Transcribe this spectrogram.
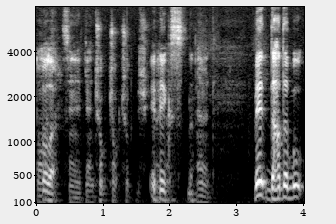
dolar, Dolar. senelik. Yani çok çok çok düşük. Epey kısıtlı. Evet. Ve daha da bu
